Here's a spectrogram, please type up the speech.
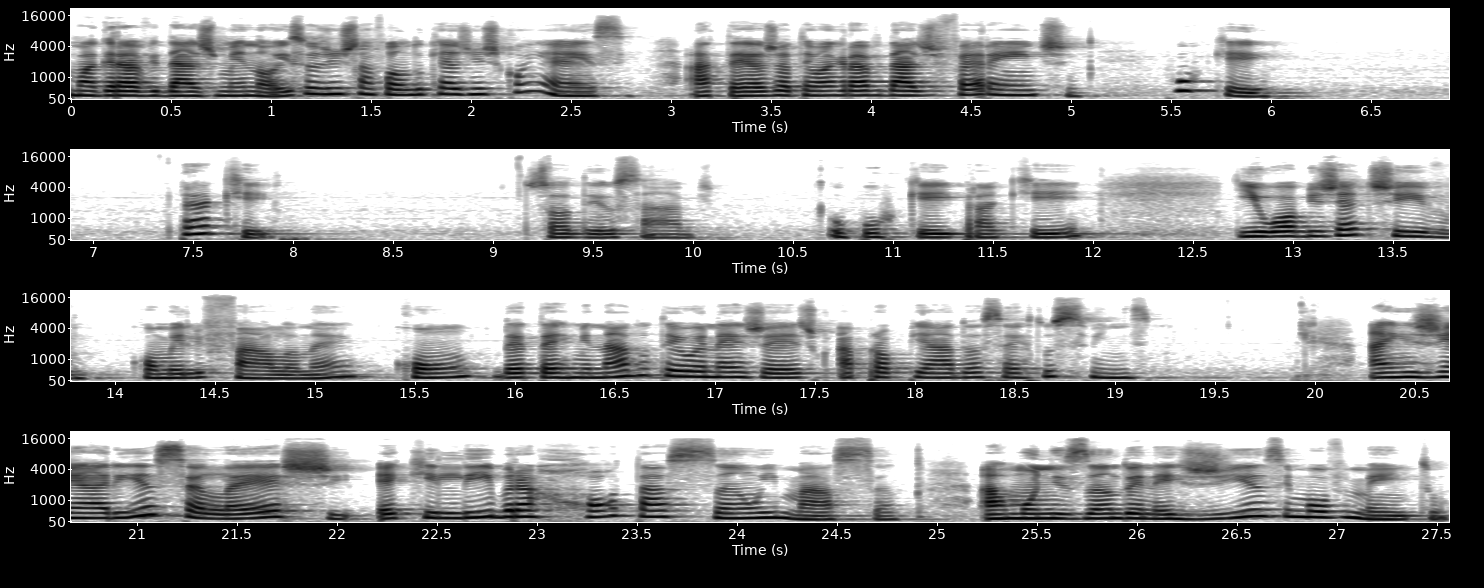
uma gravidade menor. Isso a gente está falando do que a gente conhece. A Terra já tem uma gravidade diferente. Por quê? Para quê? Só Deus sabe o porquê e para quê. E o objetivo, como ele fala, né? Com determinado teu energético apropriado a certos fins. A engenharia celeste equilibra rotação e massa, harmonizando energias e movimento,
